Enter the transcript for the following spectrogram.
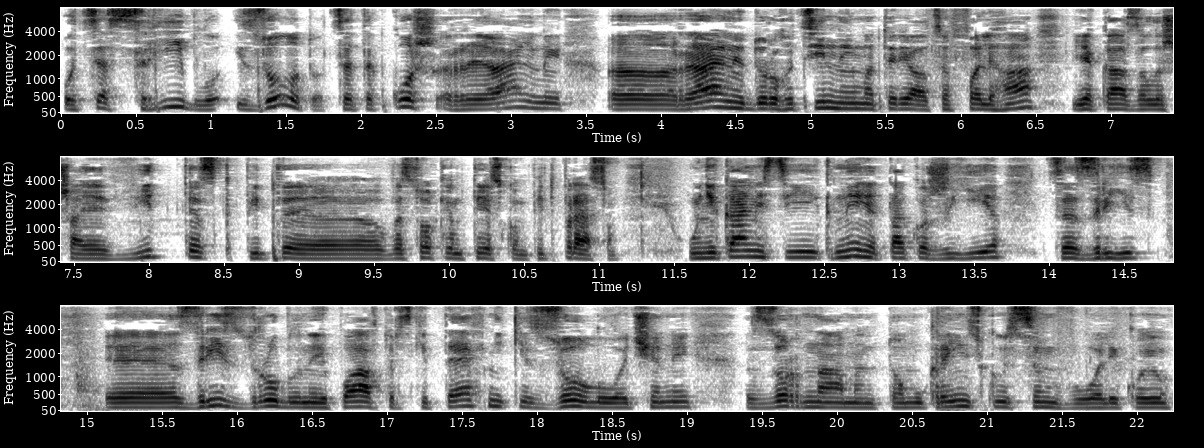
Оце срібло і золото це також реальний, е, реальний дорогоцінний матеріал. Це фольга, яка залишає відтиск під е, високим тиском, під пресом. Унікальність цієї книги також є. Це зріз. Е, зріз зроблений по авторській техніці, золочений з орнаментом, українською символікою.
